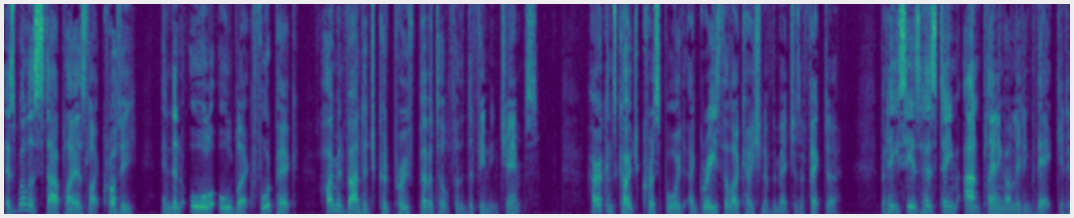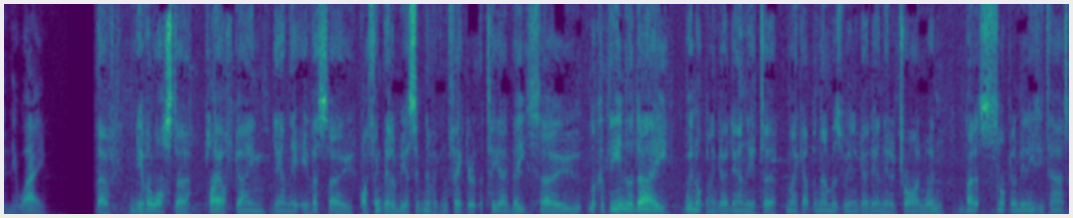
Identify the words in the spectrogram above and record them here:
As well as star players like Crotty and an all All Black forward pack, home advantage could prove pivotal for the defending champs. Hurricanes coach Chris Boyd agrees the location of the match is a factor, but he says his team aren't planning on letting that get in their way. They've never lost a playoff game down there ever, so I think that'll be a significant factor at the TAB. So, look, at the end of the day, we're not going to go down there to make up the numbers, we're going to go down there to try and win, but it's not going to be an easy task.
